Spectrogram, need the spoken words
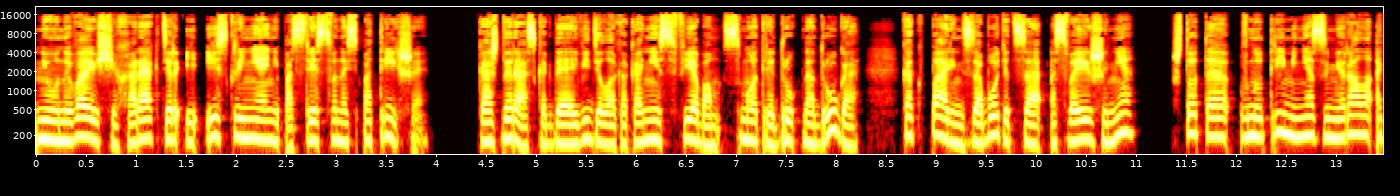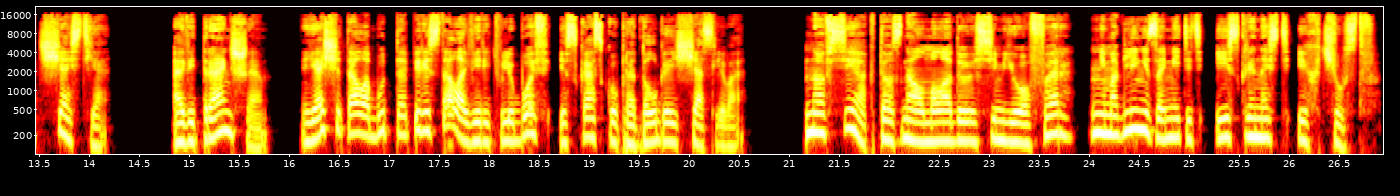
неунывающий характер и искренняя непосредственность Патриши. Каждый раз, когда я видела, как они с Фебом смотрят друг на друга, как парень заботится о своей жене, что-то внутри меня замирало от счастья. А ведь раньше я считала, будто перестала верить в любовь и сказку про долго и счастливо. Но все, кто знал молодую семью Офер, не могли не заметить искренность их чувств.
